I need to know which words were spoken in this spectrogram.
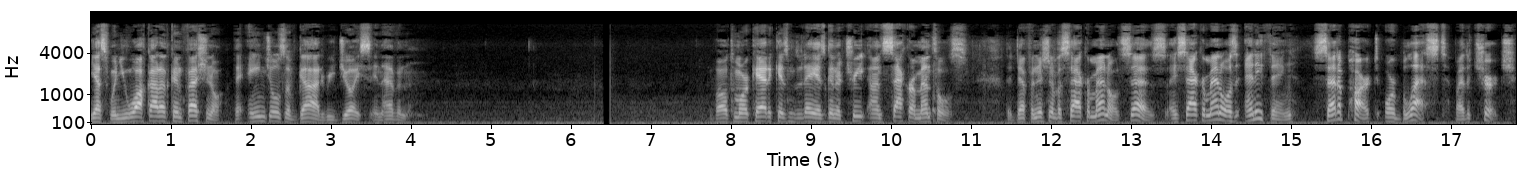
Yes, when you walk out of the confessional, the angels of God rejoice in heaven. Baltimore Catechism today is going to treat on sacramentals. The definition of a sacramental it says a sacramental is anything set apart or blessed by the church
